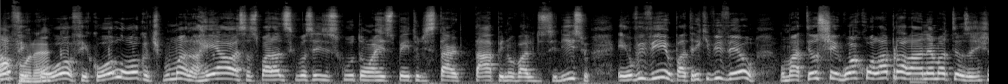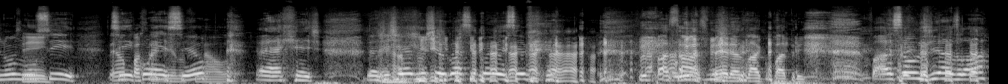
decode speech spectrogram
louco, ficou, né? ficou louco. Tipo, mano, real, essas paradas que vocês escutam a respeito de startup no Vale do Silício, eu vivi, o Patrick viveu. O Matheus chegou a colar pra lá, né, Matheus? A gente não, não se, se conheceu. final. É, gente, a gente não chegou a se conhecer. Fui passar umas férias lá com o Patrick. Passam uns dias lá,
